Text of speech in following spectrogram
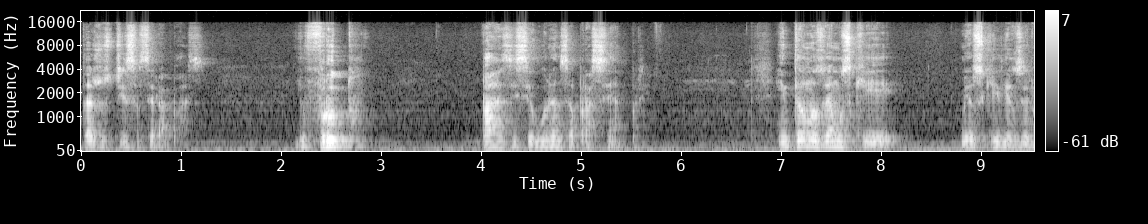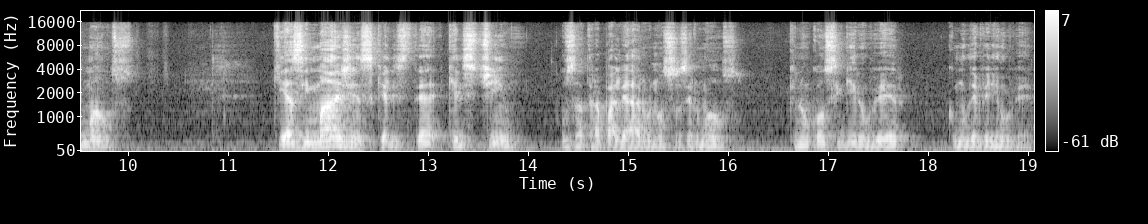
da justiça será paz. E o fruto, paz e segurança para sempre. Então nós vemos que, meus queridos irmãos, que as imagens que eles, que eles tinham os atrapalharam, nossos irmãos, que não conseguiram ver como deveriam ver.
